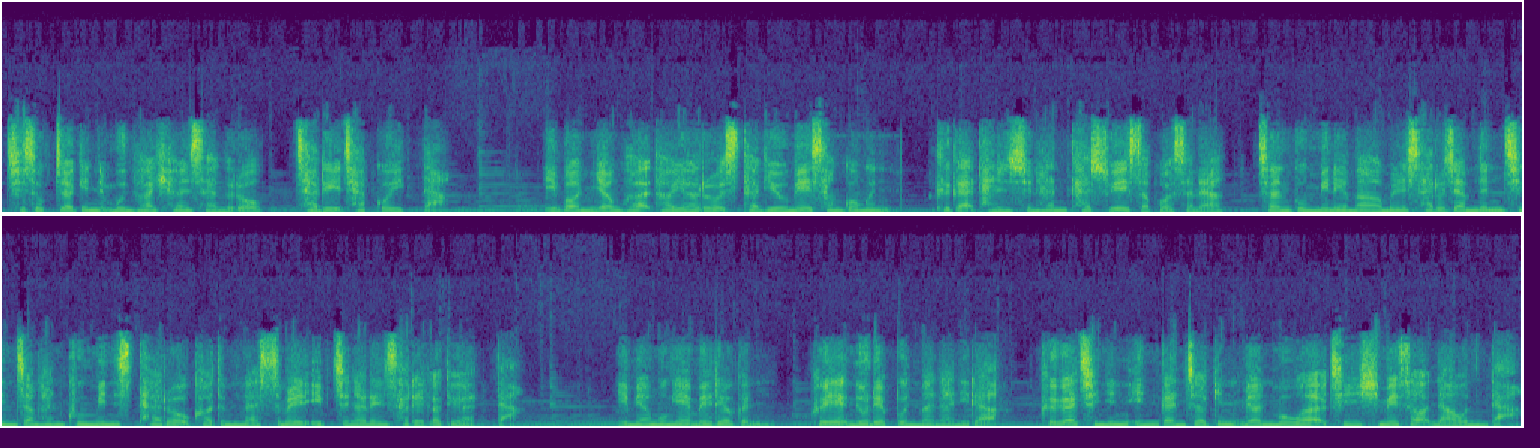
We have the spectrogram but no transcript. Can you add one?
지속적인 문화 현상으로 자리 잡고 있다. 이번 영화 더 여로 스타디움의 성공은 그가 단순한 가수에서 벗어나 전 국민의 마음을 사로잡는 진정한 국민 스타로 거듭났음을 입증하는 사례가 되었다. 이명웅의 매력은 그의 노래뿐만 아니라 그가 지닌 인간적인 면모와 진심에서 나온다.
